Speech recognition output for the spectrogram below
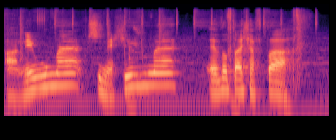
Ανοίγουμε, συνεχίζουμε. Εδώ τα έχει αυτά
